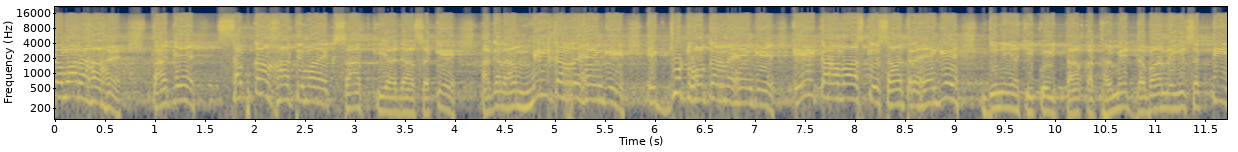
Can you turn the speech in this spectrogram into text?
دبا رہا ہے تاکہ سب کا خاتمہ ایک ساتھ کیا جا سکے۔ اگر ہم مل کر رہیں گے، ایک جٹ ہو کر رہیں گے، ایک آواز کے ساتھ رہیں گے، دنیا کی کوئی طاقت ہمیں دبا نہیں سکتی۔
